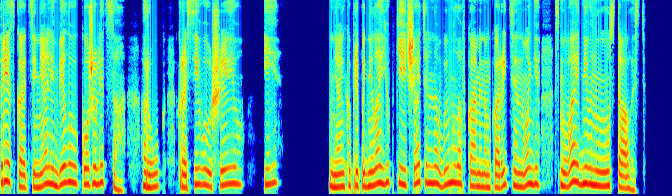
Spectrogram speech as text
резко оттеняли белую кожу лица, рук, красивую шею и... Нянька приподняла юбки и тщательно вымыла в каменном корыте ноги, смывая дневную усталость.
